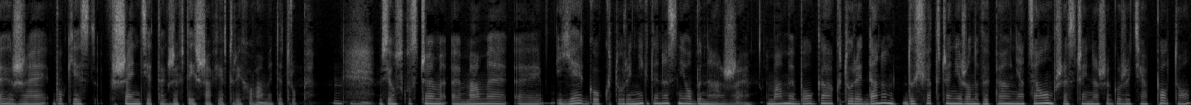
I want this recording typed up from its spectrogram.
E, że Bóg jest wszędzie, także w tej szafie, w której chowamy te trupy. W związku z czym e, mamy e, Jego, który nigdy nas nie obnaży. Mamy Boga, który da nam doświadczenie, że On wypełnia całą przestrzeń naszego życia po to,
